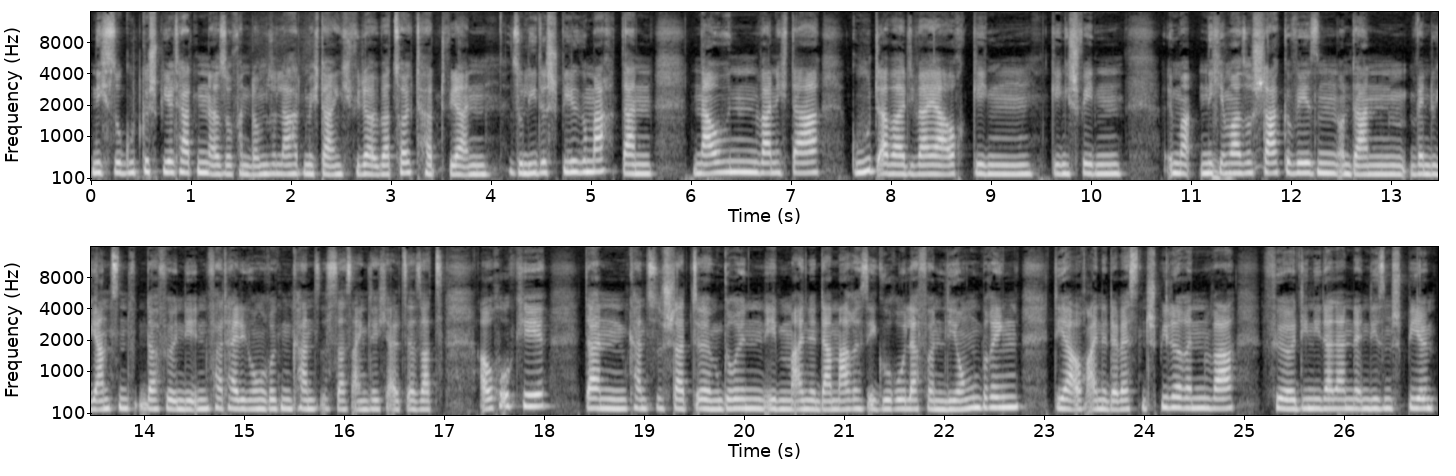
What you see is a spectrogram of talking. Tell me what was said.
nicht so gut gespielt hatten. Also Van Domsela hat mich da eigentlich wieder überzeugt, hat wieder ein solides Spiel gemacht. Dann Nauwen war nicht da, gut, aber die war ja auch gegen, gegen Schweden immer, nicht mhm. immer so stark gewesen. Und dann, wenn du Janssen dafür in die Innenverteidigung rücken kannst, ist das eigentlich als Ersatz auch okay. Dann kannst du statt ähm, Grün eben eine Damaris Igorola von Lyon bringen, die ja auch eine der besten Spielerinnen war für die Niederlande in diesem Spiel.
